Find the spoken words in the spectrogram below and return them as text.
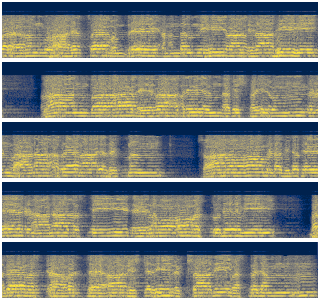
परमम् गुहायत्स मुद्रे अनन्दर्निहीराशिनाभिः यान्त्वा देवात्रिजन्दविश्वयिषुम् गृह्वाना असनाय धृष्णम् सानो मृडविदथे गृणाना तस्मै ते नमो अस्तु देवी। भगवश्चावर्च आदिश्यति वृक्षादिवस्त्रजम्।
